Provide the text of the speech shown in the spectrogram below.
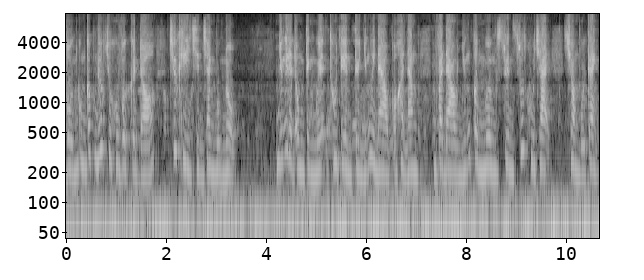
vốn cung cấp nước cho khu vực gần đó trước khi chiến tranh bùng nổ. Những người đàn ông tình nguyện thu tiền từ những người nào có khả năng và đào những con mương xuyên suốt khu trại trong bối cảnh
